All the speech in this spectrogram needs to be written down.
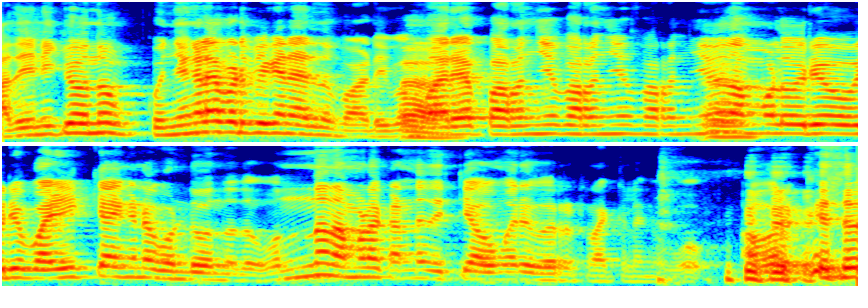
അതെനിക്കൊന്നും കുഞ്ഞുങ്ങളെ പഠിപ്പിക്കാനായിരുന്നു പാടി. ഇവന്മാരെ പറഞ്ഞ് പറഞ്ഞ് പറഞ്ഞ് പറഞ്ഞ്. നമ്മൾ ഒരു ഒരു വഴിക്കാ ഇങ്ങനെ കൊണ്ടുവന്നത്. ഒന്ന് നമ്മുടെ കണ്ണ് തെറ്റി അവന്മാര് വേറെ ട്രാക്കിൽ അങ്ങ് പോകും. അവർക്ക് ഇത്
